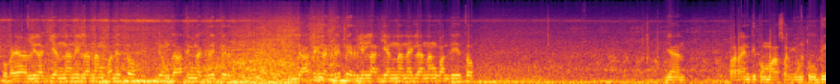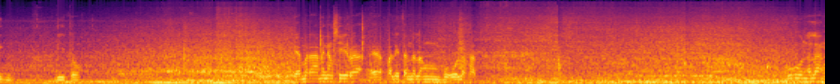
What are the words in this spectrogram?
O kaya linagyan na nila ng pan ito. Yung dating nag-repair. Yung dating nag-repair, linagyan na nila ng pan. Yan. Para hindi pumasok yung tubig dito. Kaya marami ng sira. Kaya palitan na lang buo lahat. Buo na lang.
